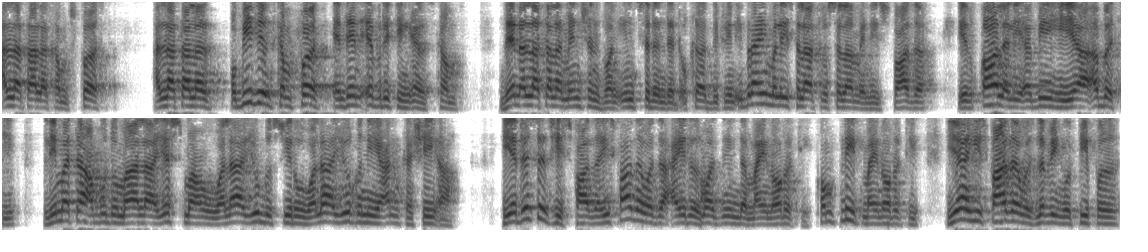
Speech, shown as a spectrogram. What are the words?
Allah Ta'ala comes first. Allah Ta'ala's obedience comes first and then everything else comes. Then Allah Ta'ala mentions one incident that occurred between Ibrahim alayhi salatu wasalam and his father. إِذْ قَالَ لِأَبِيهِ يَا أَبَتِ لِمَ تَعْبُدُ مَا لَا يَسْمَعُ وَلَا يُبْصِرُ وَلَا يُغْنِي عَنْكَ شَيْئًا Here this his father. His father was an idol, was in the minority, complete minority. Here his father was living with people,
